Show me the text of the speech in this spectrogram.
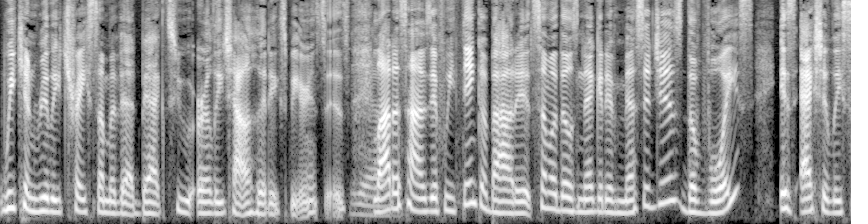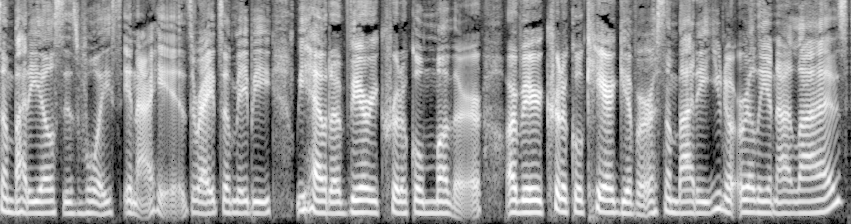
we can really trace some of that back to early childhood experiences. Yeah. A lot of times, if we think about it, some of those negative messages, the voice is actually somebody else's voice in our heads, right? So maybe we had a very critical mother or a very critical caregiver or somebody, you know, early in our lives.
